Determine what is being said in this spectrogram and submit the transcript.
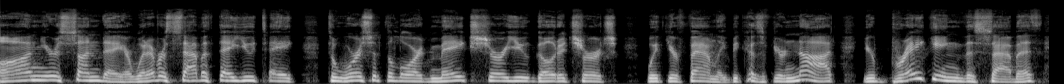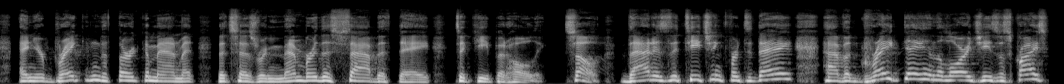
on your Sunday or whatever Sabbath day you take to worship the Lord, make sure you go to church with your family. Because if you're not, you're breaking the Sabbath and you're breaking the third commandment that says, remember the Sabbath day to keep it holy. So that is the teaching for today. Have a great day in the Lord Jesus Christ.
